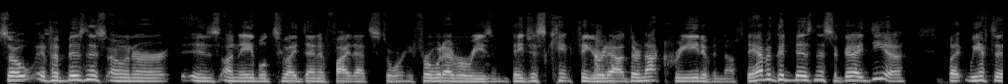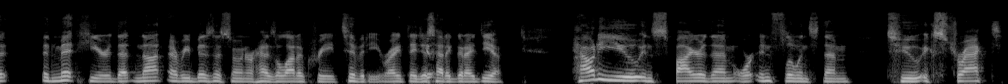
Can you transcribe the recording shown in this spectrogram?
So, if a business owner is unable to identify that story for whatever reason, they just can't figure it out. They're not creative enough. They have a good business, a good idea, but we have to admit here that not every business owner has a lot of creativity, right? They just had a good idea. How do you inspire them or influence them to extract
